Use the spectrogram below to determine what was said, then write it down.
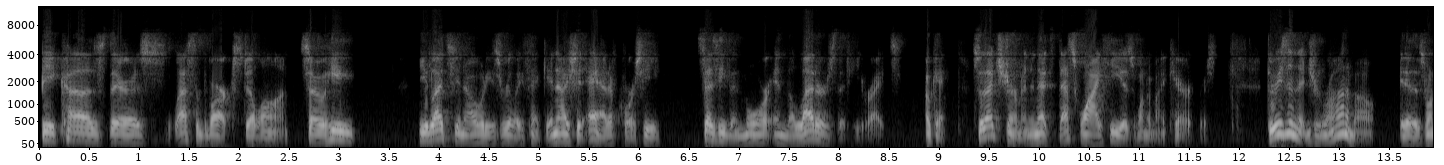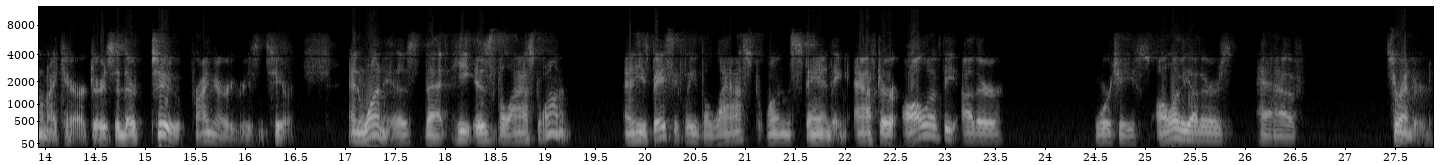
because there's less of the bark still on. So he he lets you know what he's really thinking. And I should add, of course, he says even more in the letters that he writes. Okay, so that's Sherman, and that's that's why he is one of my characters. The reason that Geronimo is one of my characters, and there are two primary reasons here. And one is that he is the last one and he's basically the last one standing after all of the other war chiefs, all of the others have surrendered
